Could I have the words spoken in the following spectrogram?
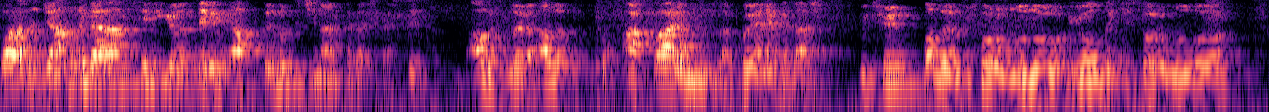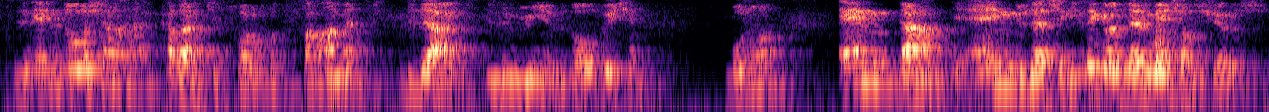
Bu arada canlı garantili gönderim yaptığımız için arkadaşlar siz alıkları alıp akvaryumunuza koyana kadar bütün balığın sorumluluğu, yoldaki sorumluluğu, sizin elinize ulaşana kadar ki sorumluluk tamamen bize ait. Bizim bünyemizde olduğu için bunu en garanti, en güzel şekilde göndermeye çalışıyoruz.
